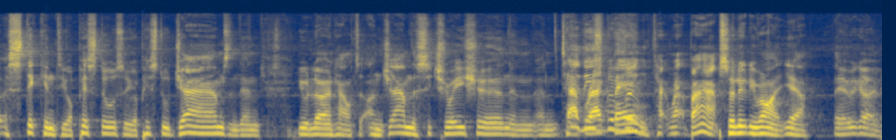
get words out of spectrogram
put a stick into your pistol so your pistol jams, and then you learn how to unjam the situation and and Tap, these rack, bang. tap rack bang, absolutely right. Yeah, there we go.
